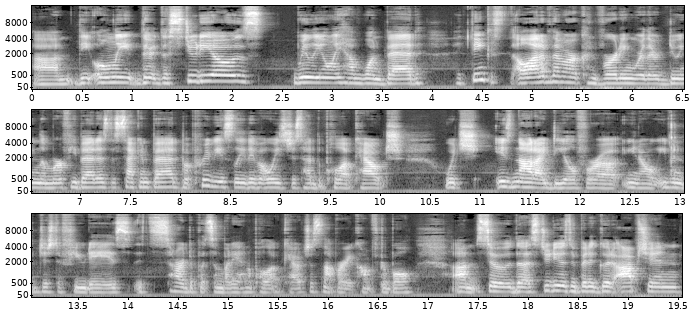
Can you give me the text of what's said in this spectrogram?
Um, the only the, the studios really only have one bed. I think a lot of them are converting where they're doing the Murphy bed as the second bed, but previously they've always just had the pull-out couch, which is not ideal for a you know even just a few days. It's hard to put somebody on a pull-out couch. It's not very comfortable. Um, so the studios have been a good option,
